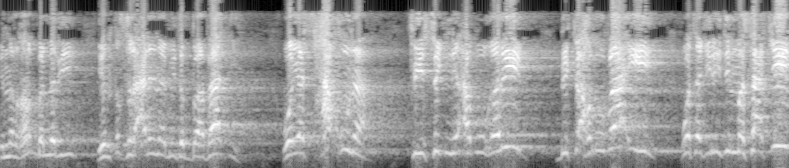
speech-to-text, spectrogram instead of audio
إن الغرب الذي ينتصر علينا بدباباته ويسحقنا في سجن أبو غريب بكهربائه وتجريد المساكين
